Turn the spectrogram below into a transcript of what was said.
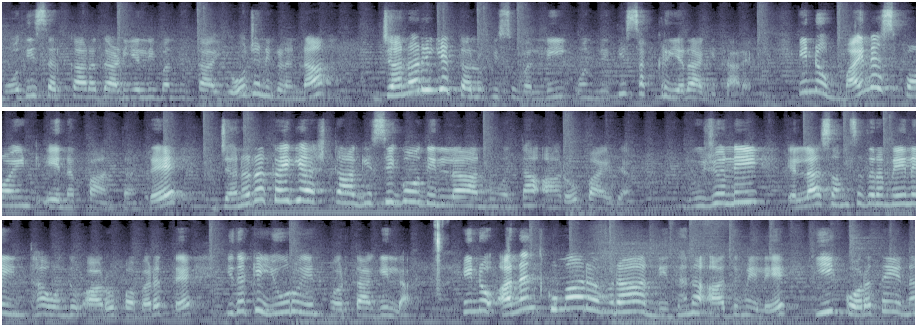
ಮೋದಿ ಸರ್ಕಾರದ ಅಡಿಯಲ್ಲಿ ಬಂದಂತಹ ಯೋಜನೆಗಳನ್ನ ಜನರಿಗೆ ತಲುಪಿಸುವಲ್ಲಿ ಒಂದು ರೀತಿ ಸಕ್ರಿಯರಾಗಿದ್ದಾರೆ. ಇನ್ನು ಮೈನಸ್ ಪಾಯಿಂಟ್ ಏನಪ್ಪಾ ಅಂತಂದ್ರೆ, ಜನರ ಕೈಗೆ ಅಷ್ಟಾಗಿ ಸಿಗೋದಿಲ್ಲ ಅನ್ನುವಂತ ಆರೋಪ ಇದೆ. ಯೂಶಲಿ ಎಲ್ಲ ಸಂಸದರ ಮೇಲೆ ಇಂಥ ಒಂದು ಆರೋಪ ಬರುತ್ತೆ. ಇದಕ್ಕೆ ಇವರು ಏನು ಹೊರತಾಗಿಲ್ಲ. ಇನ್ನು ಅನಂತ್ ಕುಮಾರ್ ಅವರ ನಿಧನ ಆದಮೇಲೆ ಈ ಕೊರತೆಯನ್ನ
